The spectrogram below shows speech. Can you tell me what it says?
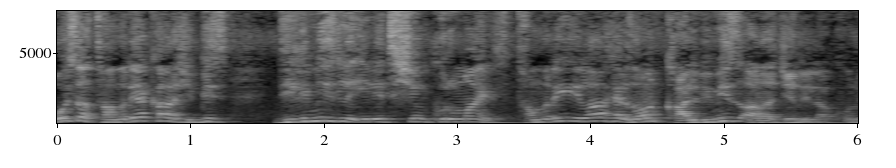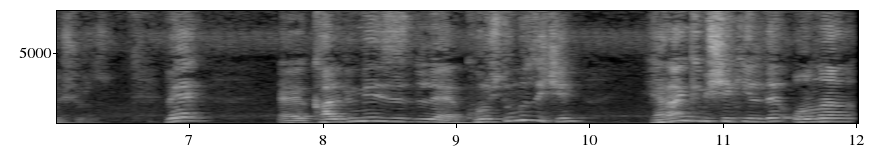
Oysa Tanrı'ya karşı biz dilimizle iletişim kurmayız. Tanrı'yla her zaman kalbimiz aracılığıyla konuşuruz. Ve e, kalbimizle konuştuğumuz için herhangi bir şekilde ona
